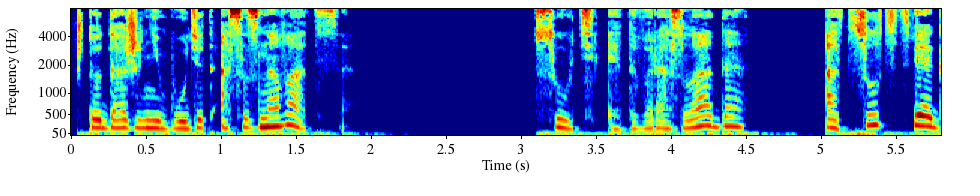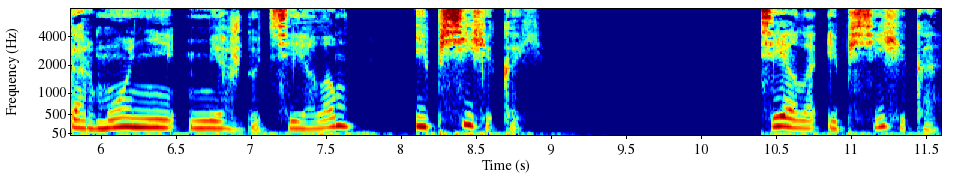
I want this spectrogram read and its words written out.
что даже не будет осознаваться. Суть этого разлада — отсутствие гармонии между телом и психикой. Тело и психика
